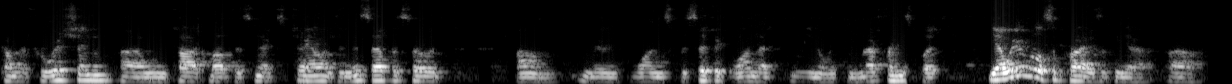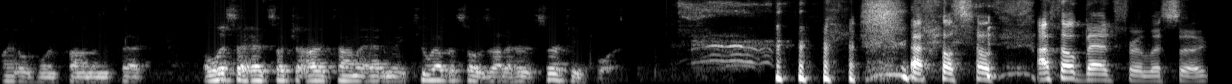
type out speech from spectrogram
come to fruition. Uh, when we talk about this next challenge in this episode, um, there's one specific one that you know we can reference, but yeah, we were real surprised that the uh, uh, idols weren't found. In fact, Alyssa had such a hard time, I had to make two episodes out of her searching for it. I felt so. I felt bad for Alyssa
